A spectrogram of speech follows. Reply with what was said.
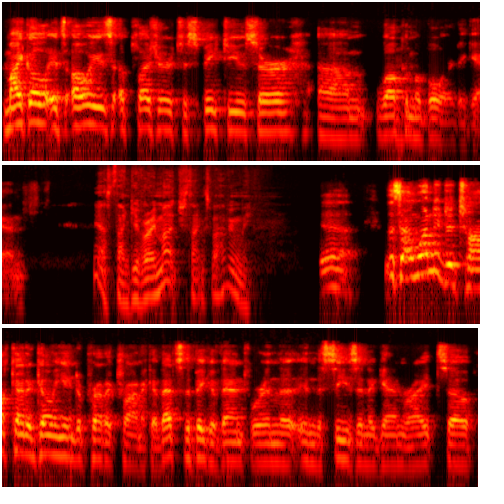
Michael, it's always a pleasure to speak to you, sir. Um, welcome aboard again. Yes, thank you very much. Thanks for having me. Yeah. Listen, I wanted to talk kind of going into Productronica. That's the big event. We're in the in the season again, right? So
